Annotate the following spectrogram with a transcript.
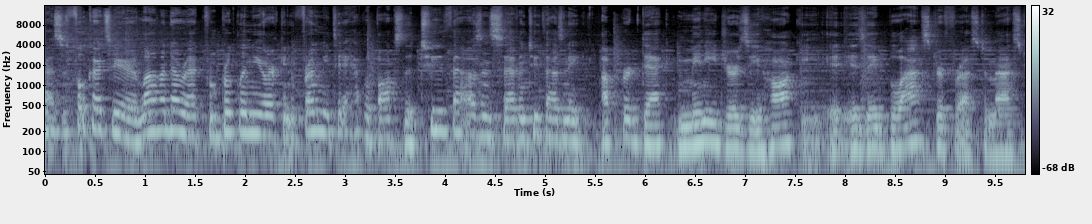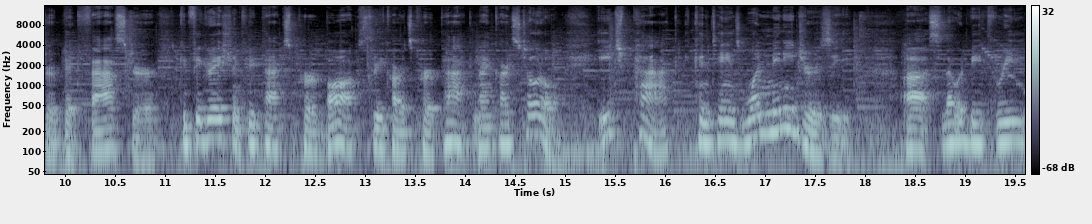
guys, it's Fulton Cards here, live and direct from Brooklyn, New York. And in front of me today I have a box of the 2007-2008 Upper Deck Mini Jersey Hockey. It is a blaster for us to master a bit faster. Configuration, three packs per box, three cards per pack, nine cards total. Each pack contains one mini jersey. Uh, so that would be three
